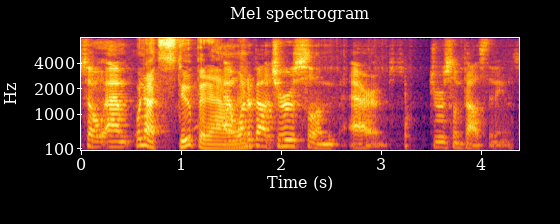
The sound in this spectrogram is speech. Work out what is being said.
so um, we're not stupid, Alan. And what about Jerusalem Arabs, Jerusalem Palestinians?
